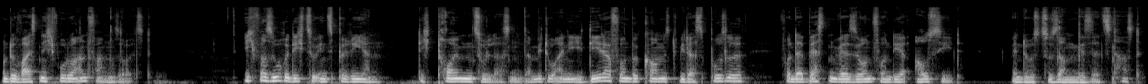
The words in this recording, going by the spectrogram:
und du weißt nicht, wo du anfangen sollst. Ich versuche dich zu inspirieren, dich träumen zu lassen, damit du eine Idee davon bekommst, wie das Puzzle von der besten Version von dir aussieht, wenn du es zusammengesetzt hast.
